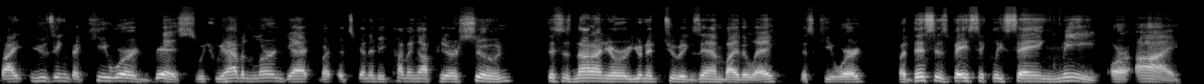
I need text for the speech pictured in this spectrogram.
by using the keyword this, which we haven't learned yet, but it's going to be coming up here soon. This is not on your Unit 2 exam, by the way, this keyword, but this is basically saying me or I.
